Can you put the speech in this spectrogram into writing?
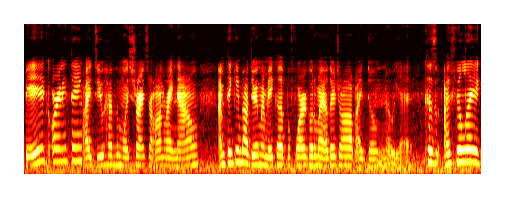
big or anything. I do have the moisturizer on right now I'm thinking about doing my makeup before I go to my other job. I don't know yet. Because I feel like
